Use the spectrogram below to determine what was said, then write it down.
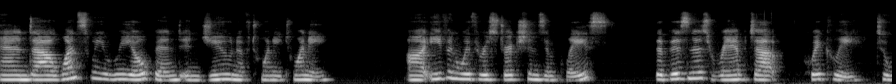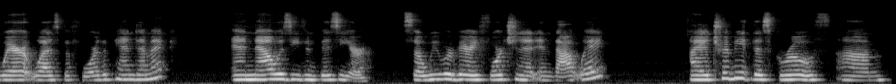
And uh, once we reopened in June of 2020, uh, even with restrictions in place, the business ramped up quickly to where it was before the pandemic and now is even busier. So we were very fortunate in that way. I attribute this growth um,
